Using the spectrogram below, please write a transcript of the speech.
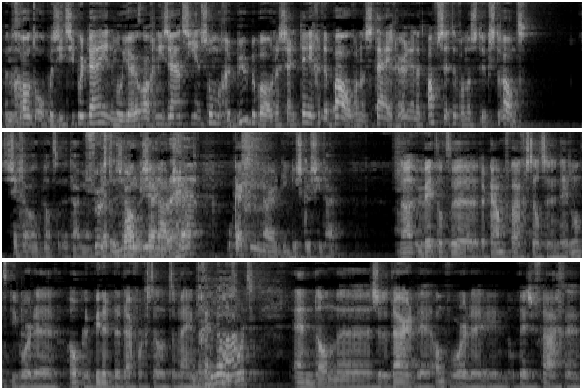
Een grote oppositiepartij, een milieuorganisatie en sommige buurbewoners zijn tegen de bouw van een steiger en het afzetten van een stuk strand. Ze zeggen ook dat er daarmee First wetten zouden zijn. hat. Hoe kijkt u naar die discussie daar? Nou, u weet dat eh er Kamervragen gesteld zijn in Nederland. Die worden hopelijk binnen de daarvoor gestelde termijn er eh, beantwoord. En dan eh, zullen daar de antwoorden in, op deze vragen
